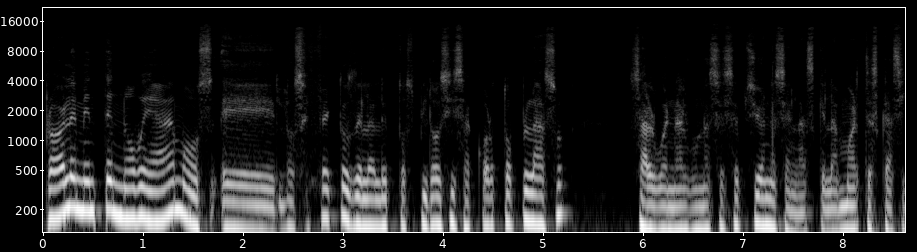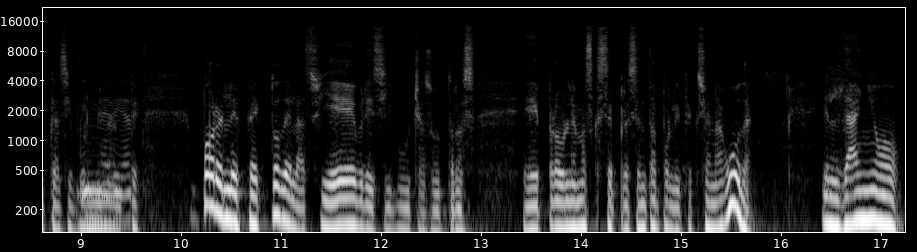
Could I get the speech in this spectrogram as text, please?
Probablemente no veamos eh, los efectos de la leptospirosis a corto plazo, salvo en algunas excepciones en las que la muerte es casi casi fulminante por el efecto de las fiebres y muchas otras eh, problemas que se presentan por la infección aguda. El daño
